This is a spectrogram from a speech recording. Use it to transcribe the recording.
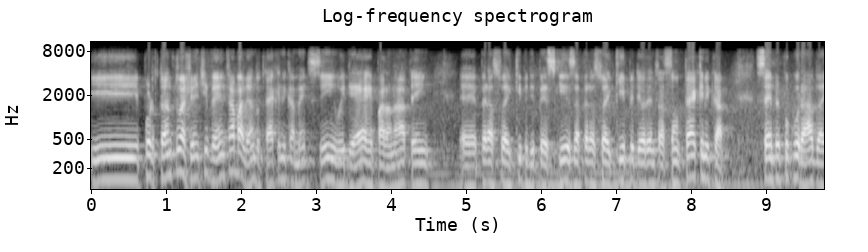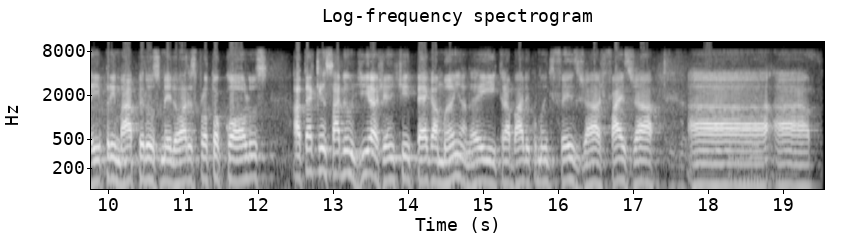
E, portanto, a gente vem trabalhando tecnicamente, sim. O IDR Paraná tem, é, pela sua equipe de pesquisa, pela sua equipe de orientação técnica, sempre procurado aí primar pelos melhores protocolos. Até quem sabe um dia a gente pega a manha né, e trabalha como a gente fez já, faz já a, a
